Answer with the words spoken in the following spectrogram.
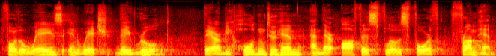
for the ways in which they ruled. They are beholden to him, and their office flows forth from him.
